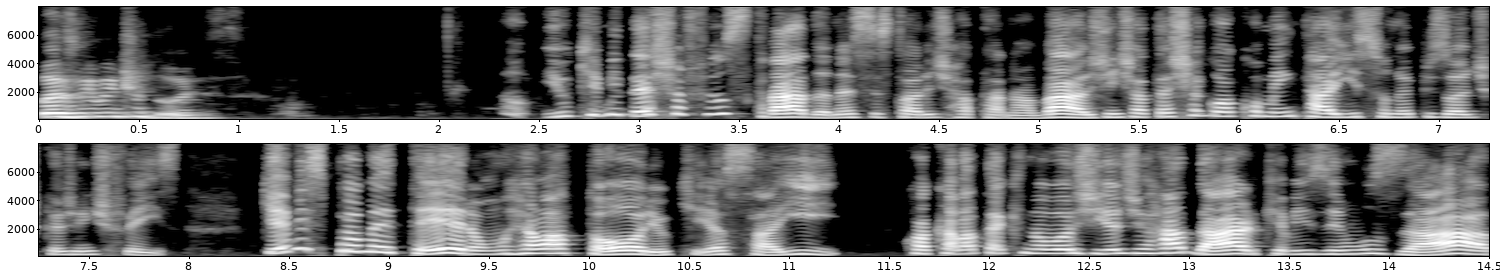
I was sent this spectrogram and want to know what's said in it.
2022. E o que me deixa frustrada nessa história de Ratanabá, a gente até chegou a comentar isso no episódio que a gente fez, que eles prometeram um relatório que ia sair com aquela tecnologia de radar que eles iam usar,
